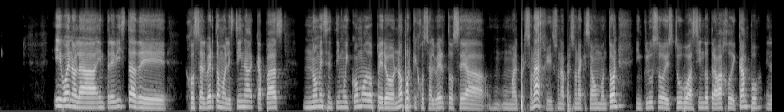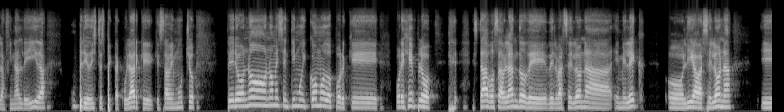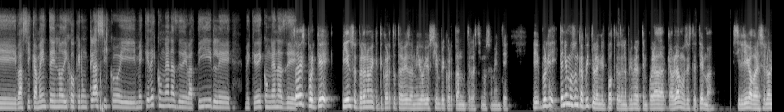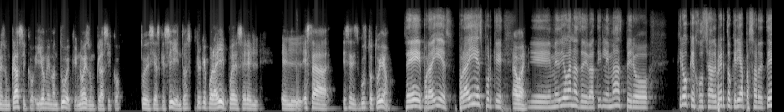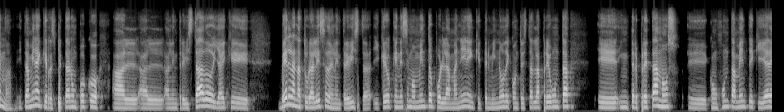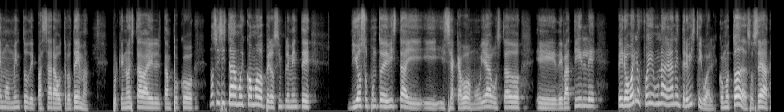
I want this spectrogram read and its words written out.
Y bueno, la entrevista de José Alberto Molestina, capaz no me sentí muy cómodo, pero no porque José Alberto sea un, mal personaje, es una persona que sabe un montón, incluso estuvo haciendo trabajo de campo en la final de ida, un periodista espectacular que, sabe mucho, pero no, no me sentí muy cómodo porque, por ejemplo, estábamos hablando de, del Barcelona Emelec o Liga Barcelona, y básicamente él no dijo que era un clásico y me quedé con ganas de debatirle, me quedé con ganas de... ¿Sabes por qué? Pienso, perdóname que te corto otra vez, amigo, yo siempre cortándote lastimosamente. Eh, porque tenemos un capítulo en el podcast en la primera temporada que hablamos de este tema. Si Liga Barcelona es un clásico y yo me mantuve que no es un clásico, tú decías que sí. Entonces creo que por ahí puede ser el, el, esa, ese disgusto tuyo. Sí, por ahí es. Por ahí es porque ah, eh, me dio ganas de debatirle más, pero creo que José Alberto quería pasar de tema y también hay que respetar un poco al, entrevistado y hay que ver la naturaleza de la entrevista y creo que en ese momento por la manera en que terminó de contestar la pregunta, eh, interpretamos eh, conjuntamente que ya era el momento de pasar a otro tema, porque no estaba él tampoco, no sé si estaba muy cómodo, pero simplemente dio su punto de vista y, se acabó. Me hubiera gustado eh, debatirle pero bueno, fue una gran entrevista igual, como todas. O sea,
